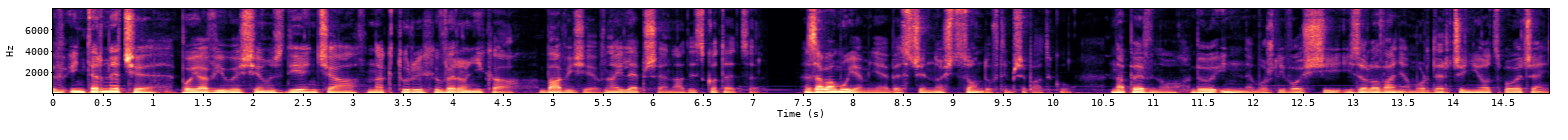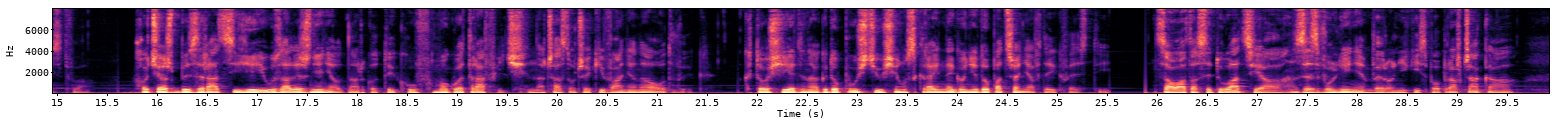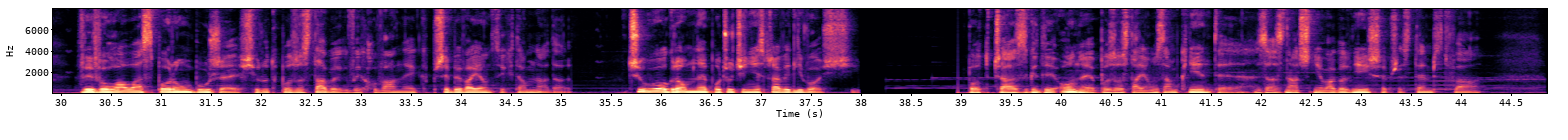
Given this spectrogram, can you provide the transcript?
W internecie pojawiły się zdjęcia, na których Weronika bawi się w najlepsze na dyskotece. Załamuje mnie bezczynność sądu w tym przypadku. Na pewno były inne możliwości izolowania morderczyni od społeczeństwa. Chociażby z racji jej uzależnienia od narkotyków mogła trafić na czas oczekiwania na odwyk. Ktoś jednak dopuścił się skrajnego niedopatrzenia w tej kwestii. Cała ta sytuacja ze zwolnieniem Weroniki z poprawczaka wywołała sporą burzę wśród pozostałych wychowanek przebywających tam nadal. Czuły ogromne poczucie niesprawiedliwości. Podczas gdy one pozostają zamknięte za znacznie łagodniejsze przestępstwa,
